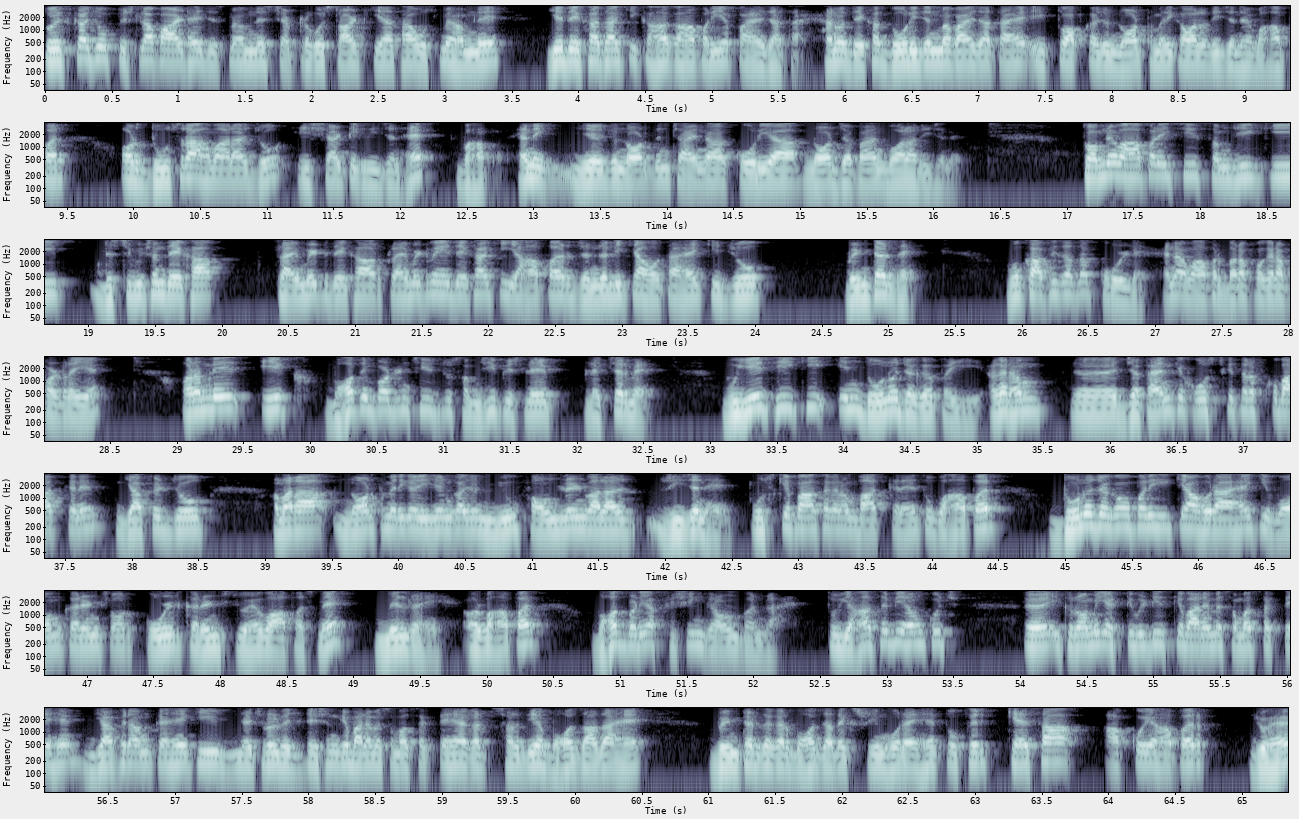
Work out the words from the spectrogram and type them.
तो इसका जो पिछला पार्ट है जिसमें हमने इस चैप्टर को स्टार्ट किया था, उसमें हमने ये देखा था कि कहाँ कहाँ पर ये पाया जाता है। है ना? देखा, दो रीजन में पाया जाता है। एक तो आपका जो नॉर्थ अमेरिका वाला रीजन है वहाँ पर और दूसरा हमारा जो एशियाटिक रीजन है वहाँ पर। है यानी ये जो northern China Korea north Japan वाला रीजन है। तो हमने वहाँ पर एक चीज़ समझी कि डिस्ट्रीब्यूशन देखा क्लाइमेट देखा और क्लाइमेट में ये देखा कि यहाँ पर जनरली क्या होता है कि जो विंटर्स हैं, वो काफ़ी ज़्यादा कोल्ड है। है ना? वहाँ पर बर्फ़ वगैरह पड़ रही है। और हमने एक बहुत इंपॉर्टेंट चीज़ जो समझी पिछले लेक्चर में, वो ये थी कि इन दोनों जगह पर ही, अगर हम जापान के कोस्ट की तरफ़ को बात करें, या फिर जो हमारा नॉर्थ अमेरिका रीजन का जो न्यू फाउंडलैंड वाला रीजन है, उसके पास अगर हम बात करें तो वहाँ पर दोनों जगहों पर ही क्या हो रहा है कि वार्म करंट्स और कोल्ड करंट्स जो है वो आपस में मिल रहे हैं, और वहाँ पर बहुत बढ़िया फिशिंग ग्राउंड बन रहा है। तो यहाँ से भी हम कुछ इकोनॉमिक एक्टिविटीज़ के बारे में समझ सकते हैं, या फिर हम कहें कि नेचुरल वेजिटेशन के बारे में समझ सकते हैं। अगर सर्दियाँ बहुत ज़्यादा है विंटर्स अगर बहुत ज़्यादा एक्सट्रीम हो रहे हैं तो फिर कैसा आपको यहाँ पर जो है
